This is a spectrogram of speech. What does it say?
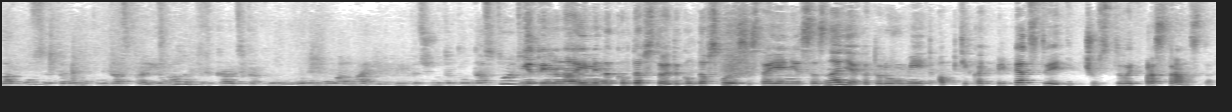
Лагус это руна колдовства. Ее можно трактовать как руну магии? И почему-то колдовство? Нет, именно, именно колдовство. Это колдовское состояние сознания, которое умеет обтекать препятствия и чувствовать пространство.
